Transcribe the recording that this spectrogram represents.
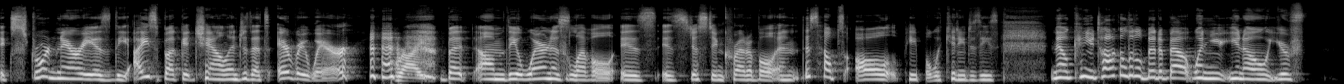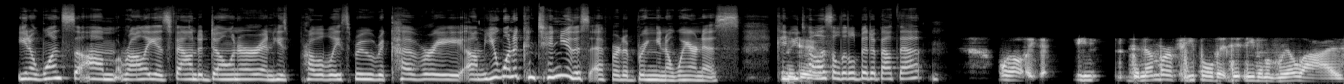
extraordinary as the ice bucket challenge that's everywhere right but um, the awareness level is is just incredible and this helps all people with kidney disease now can you talk a little bit about when you you know you're you know once um, raleigh has found a donor and he's probably through recovery um, you want to continue this effort of bringing awareness can we you do. tell us a little bit about that well the number of people that didn't even realize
